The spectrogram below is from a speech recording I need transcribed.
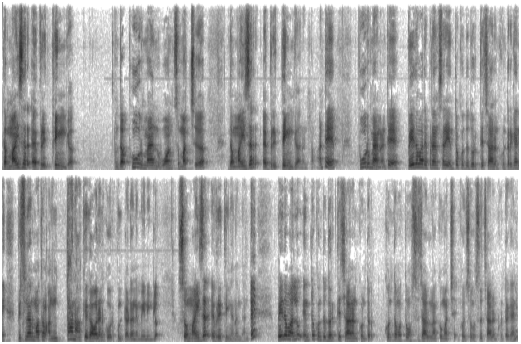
the miser everything the poor man wants much the miser everything అని అంటున్నాం అంటే పూర్ మ్యాన్ అంటే పేదవారు ఎప్పుడైనా సరే ఎంతో కొంత దొరికితే చాలనుకుంటారు కానీ పిసినారు మాత్రం అంతా నాకే కావాలని కోరుకుంటాడు అనే మీనింగ్లో సో మైజర్ ఎవ్రీథింగ్ అని అంటే పేదవాళ్ళు ఎంతో కొంత దొరికితే చాలనుకుంటారు. కొంత మొత్తం వస్తే చాలు నాకు మచ్చ కొంచెం వస్తే చాలనుకుంటారు. కానీ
